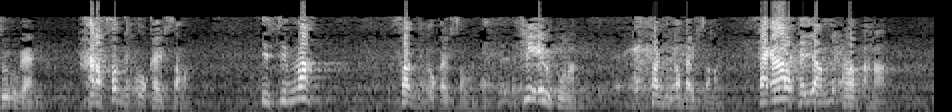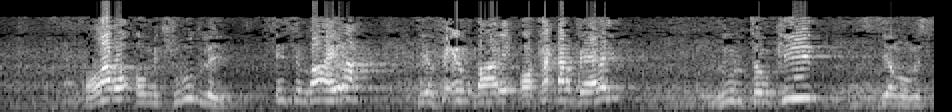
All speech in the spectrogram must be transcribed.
soo ogaan. Xaraf saddex u qaybsama isimna saddex u qaybsama ficilkuna saddex u qaybsama sagaalka yaa mucrab ahaa. Labo oo mid shuruud ley isim daahira iyo ficil mudaaric oo ka dharbeelay nuuru tawkiid iyo nuunisu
